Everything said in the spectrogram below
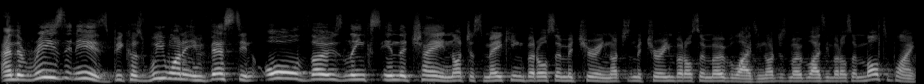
And the reason is because we want to invest in all those links in the chain, not just making, but also maturing, not just maturing, but also mobilizing, not just mobilizing, but also multiplying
